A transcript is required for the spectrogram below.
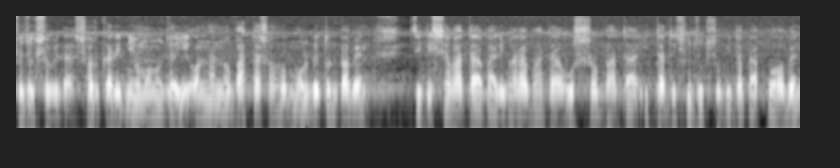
সুযোগ সুবিধা, সরকারি নিয়ম অনুযায়ী অন্যান্য ভাতা সহ মূল বেতন পাবেন, চিকিৎসা ভাতা, বাড়ি ভাড়া ভাতা, উৎসব ভাতা ইত্যাদি সুযোগ সুবিধা প্রাপ্য হবেন।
